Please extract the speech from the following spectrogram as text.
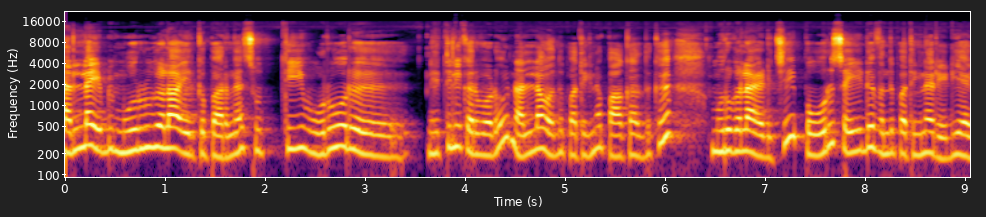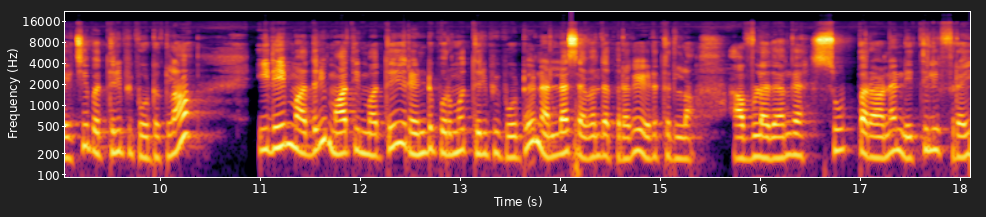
நல்லா எப்படி முருகலாக இருக்குது பாருங்கள் சுற்றி ஒரு ஒரு நெத்திலி கருவாடும் நல்லா வந்து பார்த்திங்கன்னா பார்க்கறதுக்கு முருகலாக ஆகிடுச்சு இப்போ ஒரு சைடு வந்து பார்த்திங்கன்னா ரெடி ஆகிடுச்சு இப்போ திருப்பி போட்டுக்கலாம். இதே மாதிரி மாற்றி மாற்றி ரெண்டு புறமும் திருப்பி போட்டு நல்லா செவந்த பிறகு எடுத்துடலாம். அவ்வளோதாங்க சூப்பரான நெத்திலி ஃப்ரை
